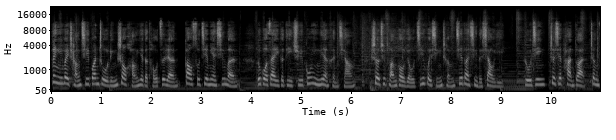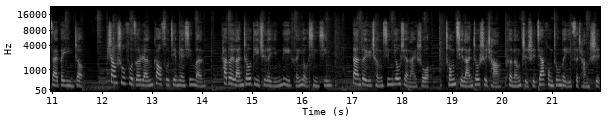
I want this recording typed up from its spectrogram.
另一位长期关注零售行业的投资人告诉界面新闻，如果在一个地区供应链很强，社区团购有机会形成阶段性的效益。如今这些判断正在被印证。上述负责人告诉界面新闻，他对兰州地区的盈利很有信心，但对于诚心优选来说，重启兰州市场可能只是夹缝中的一次尝试。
